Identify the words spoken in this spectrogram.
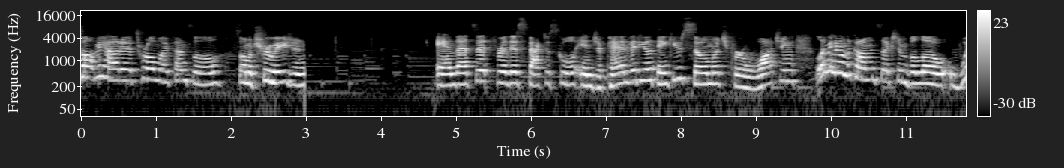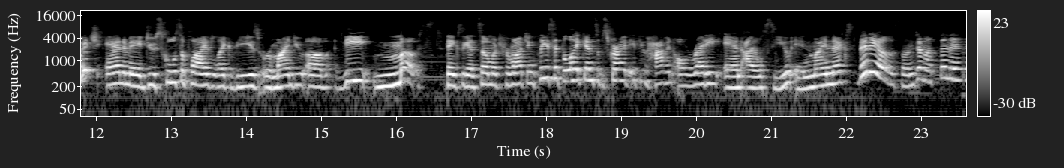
taught me how to twirl my pencil, so I'm a true Asian. And that's it for this back to school in Japan video. Thank you so much for watching. Let me know in the comment section below which anime do school supplies like these remind you of the most. Thanks again so much for watching. Please hit the like and subscribe if you haven't already, and I will see you in my next video. Sonjamasta ne!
